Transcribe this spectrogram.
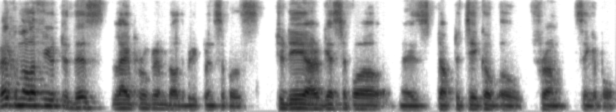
Welcome all of you to this live program about the Big principles. Today, our guest of all is Dr. Jacob O from Singapore.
